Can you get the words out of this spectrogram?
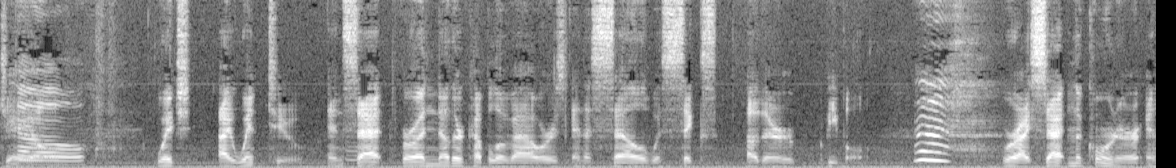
Jail, No. which I went to and mm. sat for another couple of hours in a cell with six other people where I sat in the corner and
